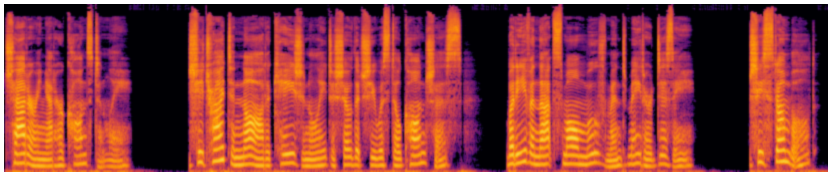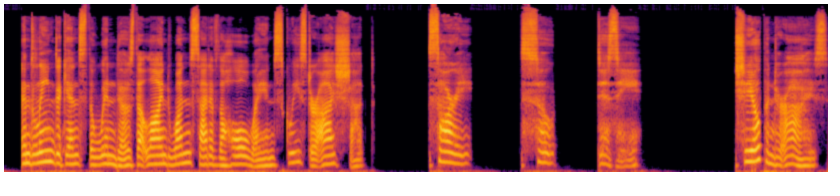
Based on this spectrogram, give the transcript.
chattering at her constantly. She tried to nod occasionally to show that she was still conscious, but even that small movement made her dizzy. She stumbled and leaned against the windows that lined one side of the hallway and squeezed her eyes shut. Sorry, so dizzy. She opened her eyes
